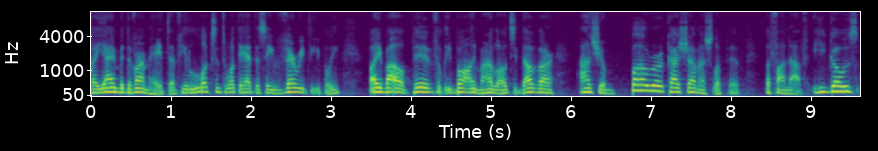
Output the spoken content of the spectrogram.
he looks into what they had to say very deeply. He goes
